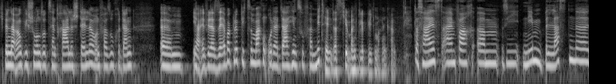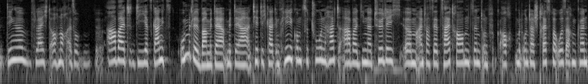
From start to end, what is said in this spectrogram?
ich bin da irgendwie schon so zentrale Stelle und versuche dann ähm, ja, entweder selber glücklich zu machen oder dahin zu vermitteln, dass jemand glücklich machen kann. Das heißt einfach, ähm, Sie nehmen belastende Dinge vielleicht auch noch, also Arbeit, die jetzt gar nichts unmittelbar mit der, mit der Tätigkeit im Klinikum zu tun hat, aber die natürlich ähm, einfach sehr zeitraubend sind und auch mitunter Stress verursachen können,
